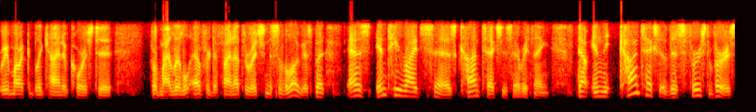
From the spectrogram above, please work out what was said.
remarkably kind, of course, to for my little effort to find out the richness of logos. But as N.T. Wright says, context is everything. Now, in the context of this first verse,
